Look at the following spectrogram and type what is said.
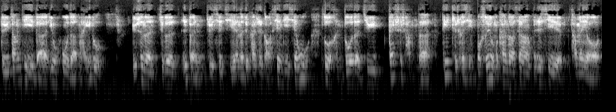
对于当地的用户的满意度。于是呢，这个日本这些企业呢就开始搞现地现物，做很多的基于该市场的定制车型。所以我们看到，像日系他们有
